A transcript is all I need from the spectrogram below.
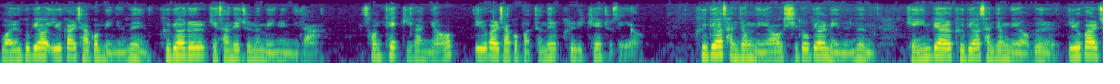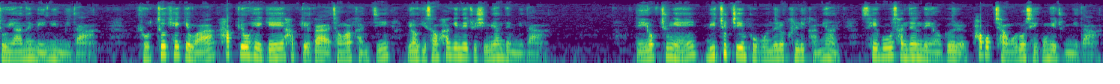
월급여 일괄 작업 메뉴는 급여를 계산해주는 메뉴입니다. 선택 기간역 일괄 작업 버튼을 클릭해 주세요. 급여 산정 내역 시도별 메뉴는 개인별 급여 산정 내역을 일괄 조회하는 메뉴입니다. 교특 회계와 학교 회계 합계가 정확한지 여기서 확인해 주시면 됩니다. 내역 중에 미축진 부분을 클릭하면 세부 산정 내역을 팝업 창으로 제공해 줍니다.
